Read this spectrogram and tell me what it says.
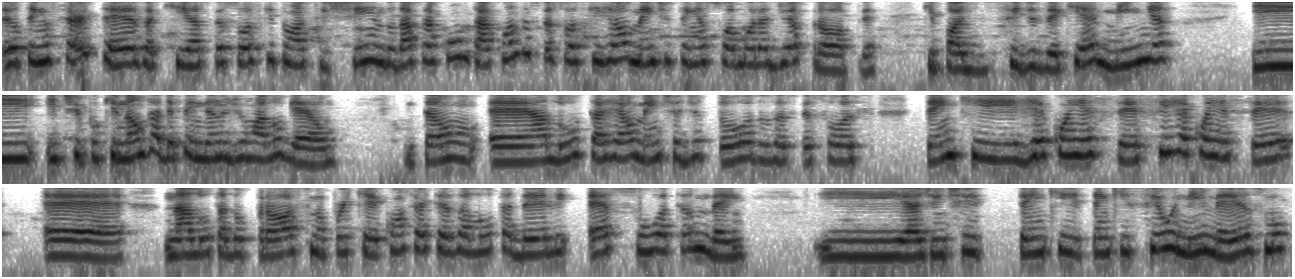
eu tenho certeza que as pessoas que estão assistindo, dá para contar quantas pessoas que realmente têm a sua moradia própria, que pode se dizer que é minha, e, e tipo, que não está dependendo de um aluguel. Então, é, a luta realmente é de todos, as pessoas têm que reconhecer, se reconhecer é, na luta do próximo, porque com certeza a luta dele é sua também. E a gente tem que, tem que se unir mesmo.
